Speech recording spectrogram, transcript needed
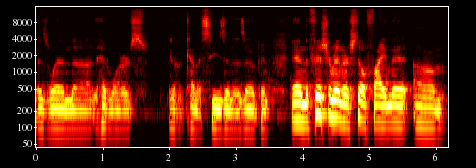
is when uh, the headwaters kind of season is open. And the fishermen are still fighting it. Um,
